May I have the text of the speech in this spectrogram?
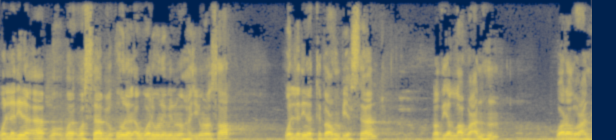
والذين والسابقون الأولون من المهاجرين والأنصار والذين اتبعهم بإحسان رضي الله عنهم ورضوا عنه.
